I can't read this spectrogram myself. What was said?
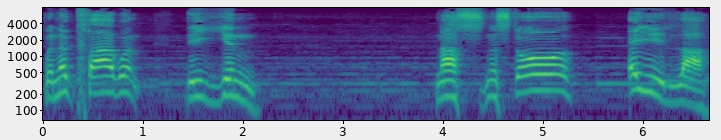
when a kragon the yin nas nasto ayila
